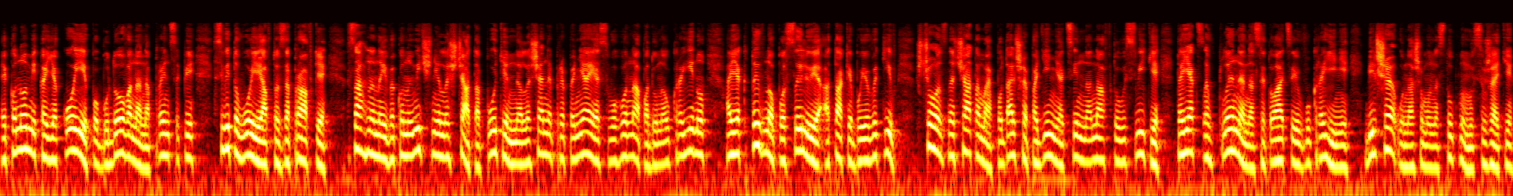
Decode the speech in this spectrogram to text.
економіка якої побудована на принципі світової автозаправки? Загнаний в економічні лещата Путін не лише не припиняє свого нападу на Україну, а й активно посилює атаки бойовиків, що означатиме подальше падіння цін на нафту у світі та як це вплине на ситуацію в Україні. Більше у нашому наступному сюжеті.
